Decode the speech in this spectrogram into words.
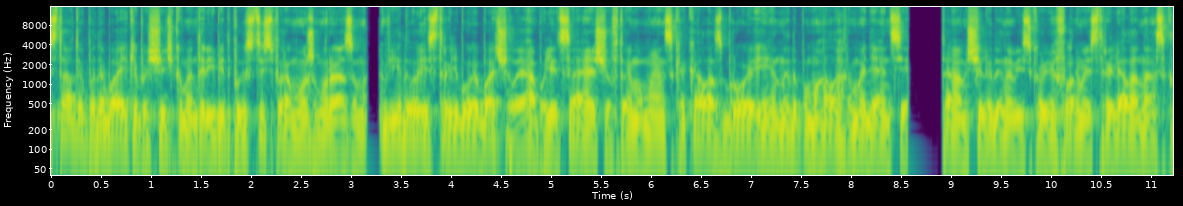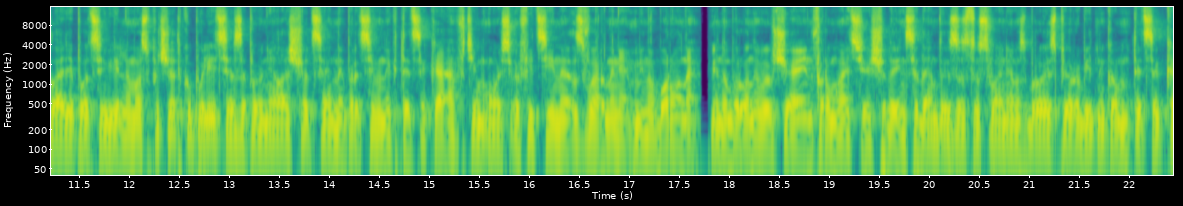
ставте подобайки, пишіть коментарі, підписуйтесь, переможемо разом. Відео із стрільбою бачили, а поліцая, що в той момент скакала зброя і не допомагала громадянці. Там ще людина в військовій формі стріляла на складі по цивільному. Спочатку поліція запевняла, що це не працівник ТЦК. Втім, ось офіційне звернення Міноборони. Міноборони вивчає інформацію щодо інциденту із застосуванням зброї співробітником ТЦК.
